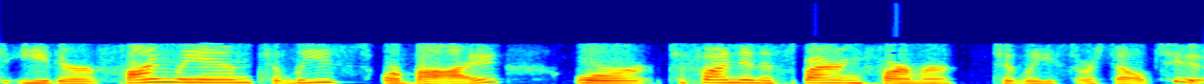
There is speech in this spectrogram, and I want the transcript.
to either find land to lease or buy, or to find an aspiring farmer to lease or sell to.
